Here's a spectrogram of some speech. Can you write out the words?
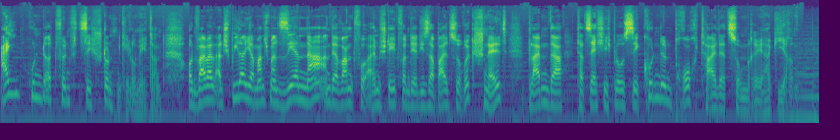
150 Stundenkilometern. Und weil man als Spieler ja manchmal sehr nah an der Wand vor einem steht, von der dieser Ball zurückschnellt, bleiben da tatsächlich bloß Sekundenbruchteile zum Reagieren.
